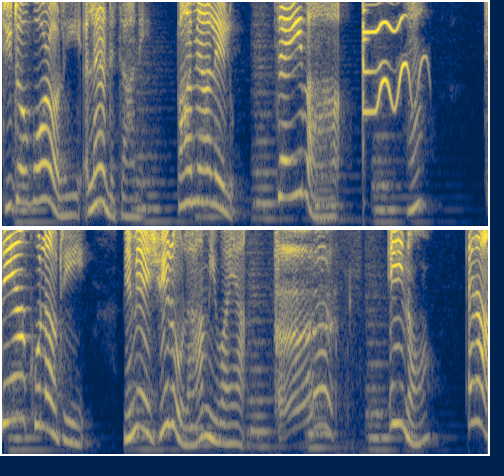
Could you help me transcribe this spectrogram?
ဒီတုတ်ပေါ်တော်လေးအလန့်တကြားနေဘာများလဲလို့ကြဲကြီးပါဟမ်ကျင်းရခုလောက်ထိမြင်မြင်ရွေ့လို့လားမိဝိုင်းရအေးနော် အဲ့ဒါ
